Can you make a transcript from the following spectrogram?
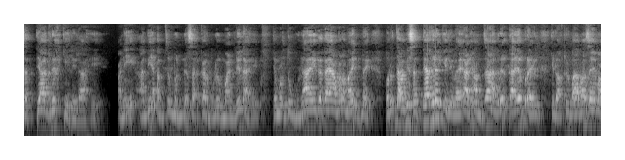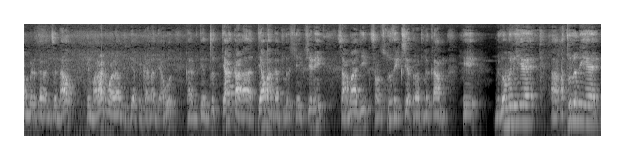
सत्याग्रह केलेला आहे आणि आम्ही आमचं म्हणणं सरकारपुढं मांडलेलं आहे. त्यामुळे तो गुन्हा आहे का काय आम्हाला माहीत नाही. परंतु आम्ही सत्याग्रह केलेला आहे आणि आमचा आग्रह कायम राहील की डॉक्टर बाबासाहेब आंबेडकरांचं नाव हे मराठवाडा विद्यापीठाला द्यावं. कारण त्यांचं त्या काळात त्या भागातलं शैक्षणिक सामाजिक सांस्कृतिक क्षेत्रातलं काम हे विलोभनीय आहे अतुलनीय आहे.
